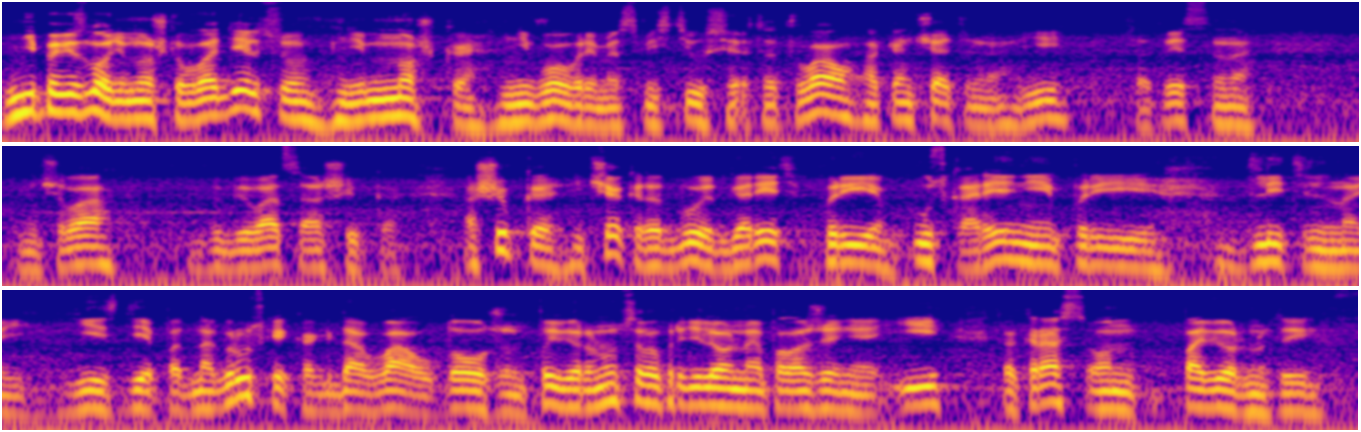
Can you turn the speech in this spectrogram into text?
Не повезло немножко владельцу, немножко не вовремя сместился этот вал окончательно и, соответственно, начала выбиваться ошибка. Ошибка и чек этот будет гореть при ускорении, при длительной езде под нагрузкой, когда вал должен повернуться в определенное положение и как раз он повернутый в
